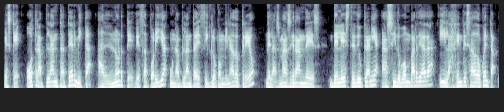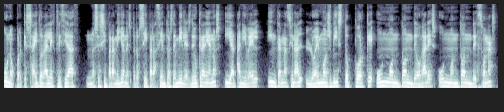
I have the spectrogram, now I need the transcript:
es que otra planta térmica al norte de Zaporilla, una planta de ciclo combinado creo, de las más grandes del este de Ucrania, ha sido bombardeada y la gente se ha dado cuenta, uno, porque se ha ido la electricidad, no sé si para millones, pero sí para cientos de miles de ucranianos y a, nivel internacional lo hemos visto porque un montón de hogares, un montón de zonas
